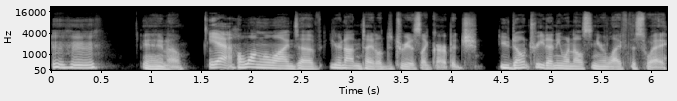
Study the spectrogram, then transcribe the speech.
Mm-hmm. You know, yeah, along the lines of you're not entitled to treat us like garbage. You don't treat anyone else in your life this way.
